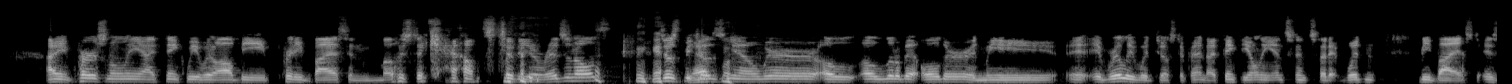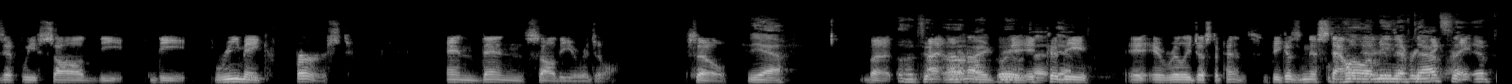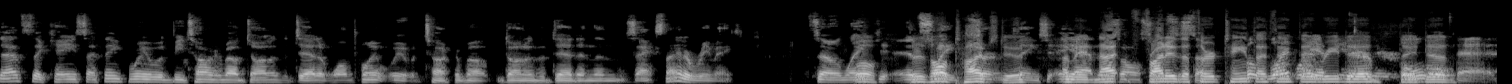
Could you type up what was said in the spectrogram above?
I mean, personally, I think we would all be pretty biased in most accounts to the originals just because you know we're a, a little bit older and we it, it really would just depend. I think the only instance that it wouldn't be biased is if we saw the the remake first and then saw the original. So Yeah, but Uh, i, I don't know I agree it, it that, could yeah. be it, it really just depends because nostalgia Well, I mean, is if that's right? the, if that's the case, I think we would be talking about Dawn of the Dead at one point. We would talk about Dawn of the Dead and then the Zack Snyder remake. So, like, Well, it's there's all like types, certain dude. Things. I yeah, mean, not all Friday the. Thirteenth. I think they redid. they're They both did. bad?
